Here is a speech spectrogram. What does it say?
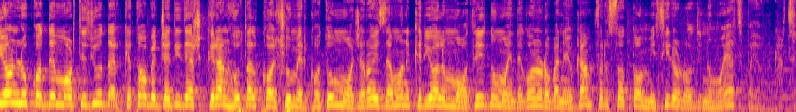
جیان لوکا دی مارتزیو در کتاب جدیدش Grand Hotel Calciomercato ماجرای زمان که ریال مادرید نمایندگان را به نیوکمپ فرستاد تا مسی را راضی نماید بیان کرد.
